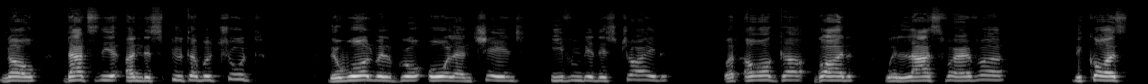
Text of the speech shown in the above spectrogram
Now, that's the undisputable truth The world will grow old and change, even be destroyed. But our God will last forever because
